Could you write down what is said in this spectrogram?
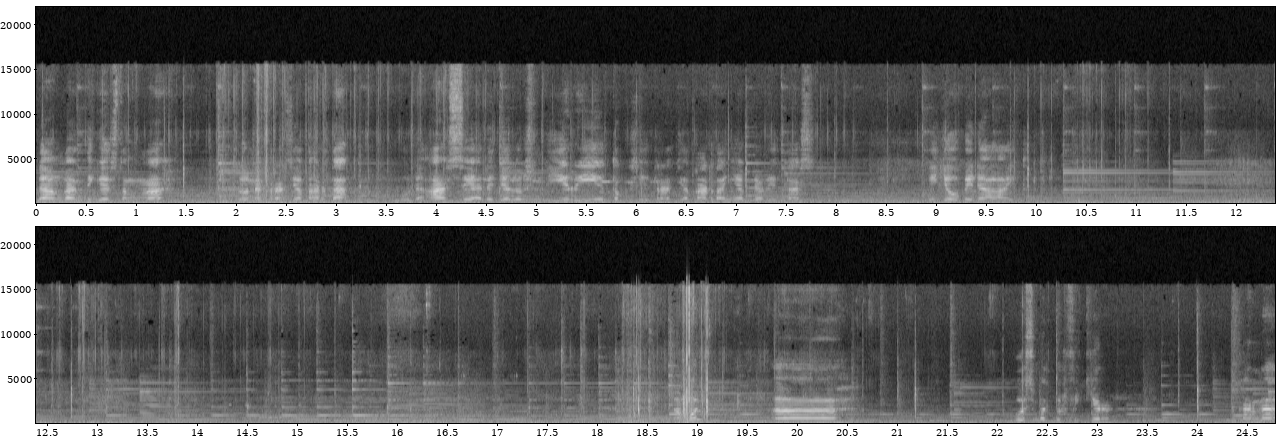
sedangkan tiga setengah lu naik Transjakarta udah AC ada jalur sendiri untuk si Transjakartanya prioritas. Ini jauh beda lah itu. Namun uh, gue sempat berpikir karena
